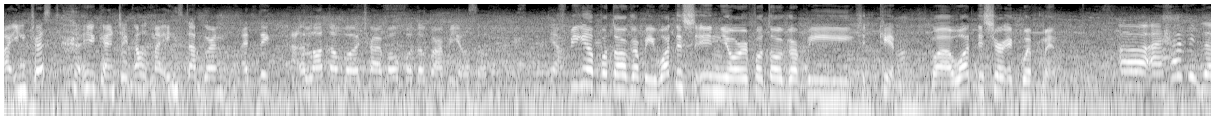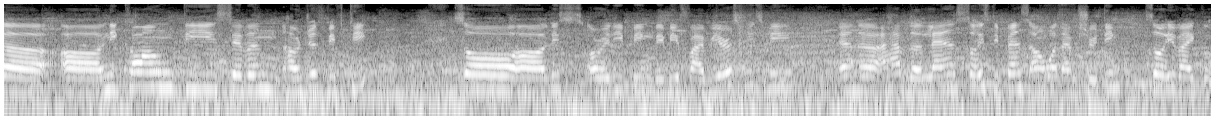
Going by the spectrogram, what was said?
are interested, you can check out my Instagram. I take a lot of uh, travel photography also. Yeah. Speaking of photography, what is in your photography kit? Uh, what is your equipment? Uh, I have the uh, Nikon D750. So uh, this already been maybe five years with me, and uh, I have the lens. So it depends on what I'm shooting. So if I go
